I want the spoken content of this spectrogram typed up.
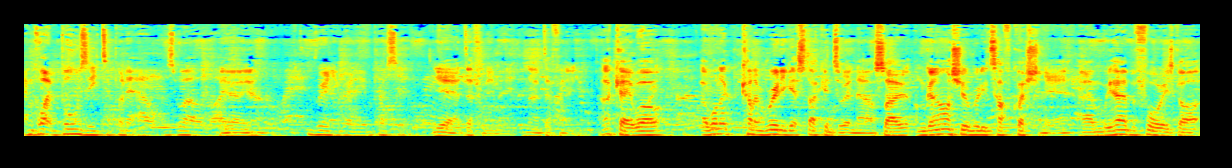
and quite ballsy to put it out as well. Like Yeah, yeah. really, really impressive. Yeah, definitely, mate. No, definitely. Okay, well, I want to kind of really get stuck into it now. So I'm going to ask you a really tough question here. Um, we heard before he's got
